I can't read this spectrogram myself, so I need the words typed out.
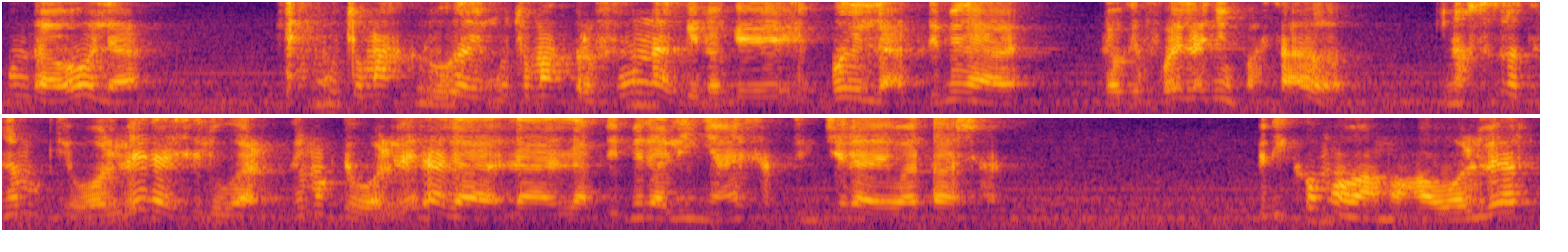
segunda ola es mucho más cruda y mucho más profunda que lo que fue la primera, lo que fue el año pasado. Y nosotros tenemos que volver a ese lugar, tenemos que volver a la, primera línea, a esa trinchera de batalla. Pero ¿y cómo vamos a volver?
